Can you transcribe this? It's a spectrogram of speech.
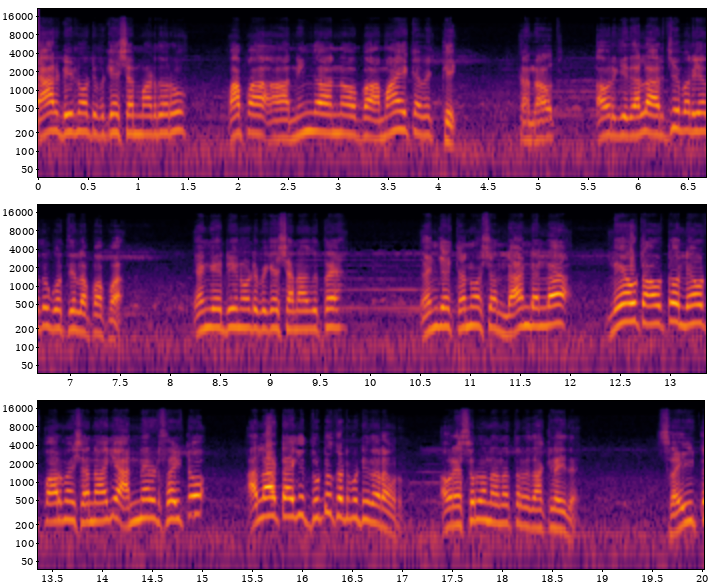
ಯಾರು ಡಿನೋಟಿಫಿಕೇಶನ್ ಮಾಡಿದವರು? ಪಾಪ ಆ ನಿಂಗ ಅನ್ನೋ ಒಬ್ಬ ಅಮಾಯಕ ವ್ಯಕ್ತಿ. ಅವ್ರಿಗೆ ಇದೆಲ್ಲ ಅರ್ಜಿ ಬರೆಯೋದು ಗೊತ್ತಿಲ್ಲ ಪಾಪ. ಹೆಂಗೆ ಡಿನೋಟಿಫಿಕೇಶನ್ ಆಗುತ್ತೆ? ಹೆಂಗೆ ಕನ್ವರ್ಷನ್ ಲ್ಯಾಂಡ್ ಎಲ್ಲ ಲೇಔಟ್ ಔಟು ಲೇಔಟ್ ಫಾರ್ಮೇಷನ್ ಆಗಿ ಹನ್ನೆರಡು ಸೈಟು ಅಲಾಟ್ ಆಗಿ ದುಡ್ಡು ಕಟ್ಬಿಟ್ಟಿದ್ದಾರೆ ಅವರು. ಅವ್ರ ಹೆಸರು ನನ್ನ ಹತ್ರ ದಾಖಲೆ ಇದೆ. ಸೈಟ್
